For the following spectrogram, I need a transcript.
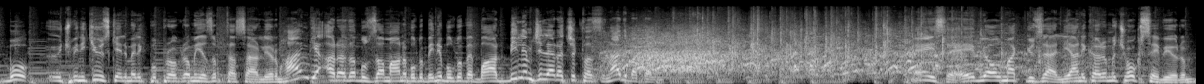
bu 3200 kelimelik bu programı yazıp tasarlıyorum. Hangi arada bu zamanı buldu, beni buldu ve bağırdı? Bilimciler açıklasın. Hadi bakalım. Neyse evli olmak güzel. Yani karımı çok seviyorum.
